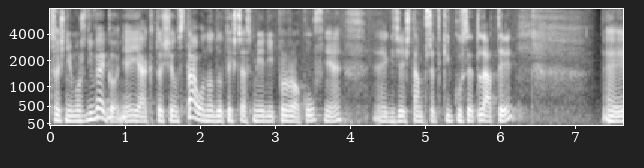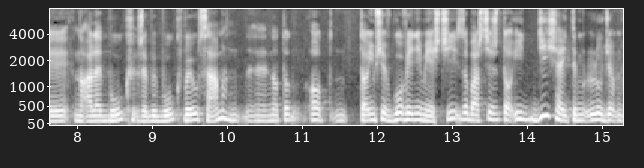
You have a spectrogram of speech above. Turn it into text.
coś niemożliwego, nie? Jak to się stało? No dotychczas mieli proroków, nie? E, gdzieś tam przed kilkuset laty. E, no ale Bóg, żeby Bóg był sam, e, no to, o, to im się w głowie nie mieści. Zobaczcie, że to i dzisiaj tym ludziom,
